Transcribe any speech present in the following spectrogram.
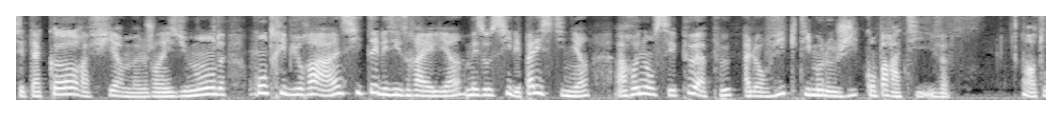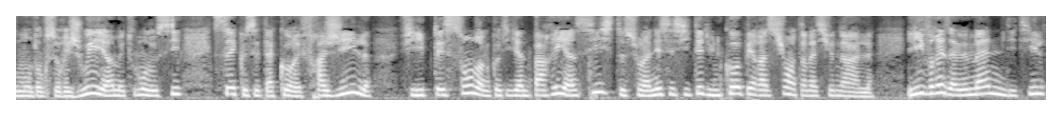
Cet accord, affirme le journaliste du Monde, contribuera à inciter les Israéliens, mais aussi les Palestiniens, à renoncer peu à peu à leur victimologie comparative. Tout le monde donc se réjouit, hein, mais tout le monde aussi sait que cet accord est fragile. Philippe Tesson, dans le quotidien de Paris, insiste sur la nécessité d'une coopération internationale. Livrés à eux-mêmes, dit-il,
